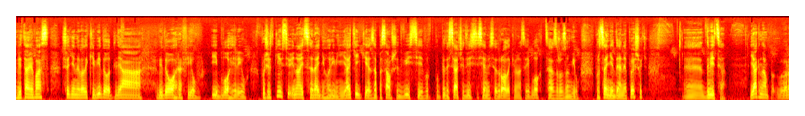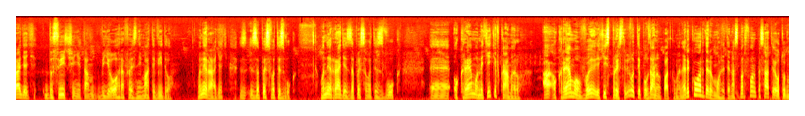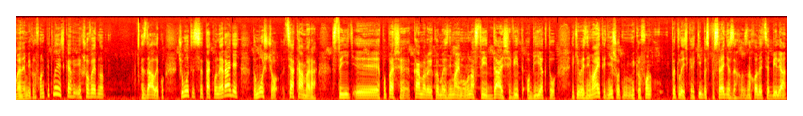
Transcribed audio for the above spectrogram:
Вітаю вас! Сьогодні невелике відео для відеографів і блогерів початківців і навіть середнього рівня. Я тільки записавши 250 чи 270 роликів на цей блог, це зрозумів. Про це ніде не пишуть. Е, дивіться, як нам радять досвідчені там відеографи знімати відео. Вони радять записувати звук. Вони радять записувати звук е, окремо не тільки в камеру, а окремо в якийсь пристрій. Ну, типу, в даному випадку в мене рекордер, ви можете на смартфон писати. Отут в мене мікрофон підличка, якщо видно. Здалеку. Чому це так вони радять? Тому що ця камера стоїть, е, по-перше, камерою, якою ми знімаємо, вона стоїть далі від об'єкту, який ви знімаєте, ніж от мікрофон петличка, який безпосередньо знаходиться біля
